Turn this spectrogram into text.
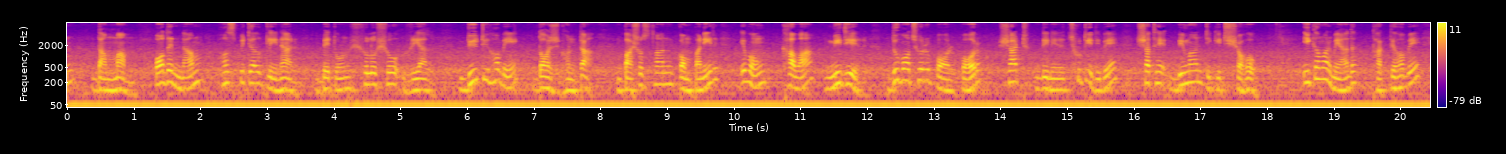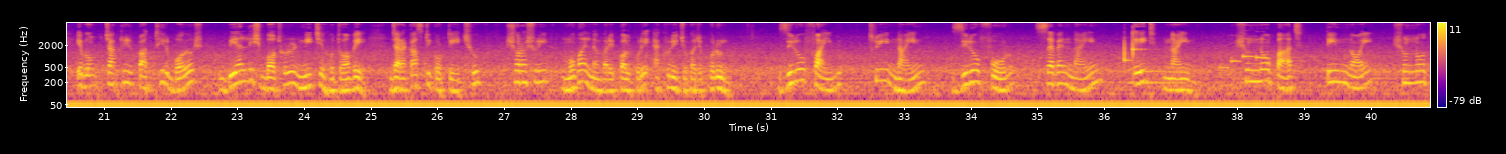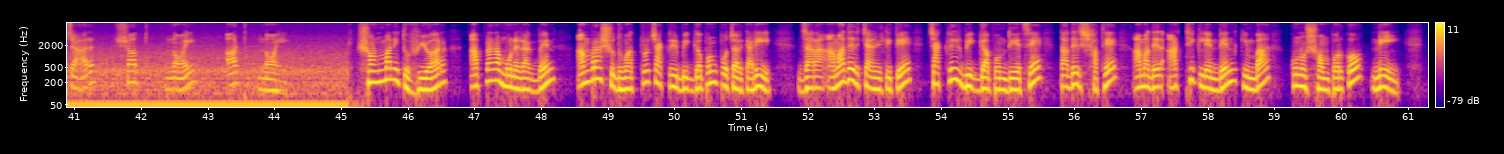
দাম্মাম। পদের নাম হসপিটাল ক্লিনার, বেতন ষোলোশো রিয়াল। ডিউটি হবে দশ ঘণ্টা, বাসস্থান কোম্পানির এবং খাওয়া নিজের। দু বছর পর পর ষাট দিনের ছুটি দিবে, সাথে বিমান টিকিট সহ। ইকামার মেয়াদ থাকতে হবে এবং চাকরির প্রার্থীর বয়স বিয়াল্লিশ বছরের নিচে হতে হবে। যারা কাজটি করতে ইচ্ছুক, সরাসরি মোবাইল নাম্বারে কল করে এখনই যোগাযোগ করুন। Zero five three nine zero four seven nine eight nine শূন্য পাঁচ তিন নয় শূন্য চার সাত নয় আট নয়। সম্মানিত ভিউয়ার, আপনারা মনে রাখবেন আমরা শুধুমাত্র চাকরির বিজ্ঞাপন প্রচারকারী যারা আমাদের চ্যানেলটিতে চাকরির বিজ্ঞাপন দিয়েছে, তাদের সাথে আমাদের আর্থিক লেনদেন কিংবা কোনো সম্পর্ক নেই।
